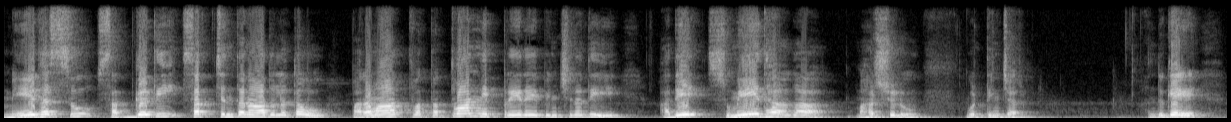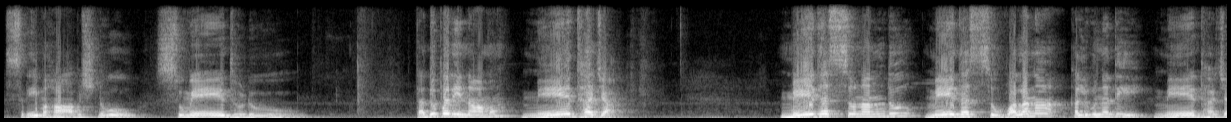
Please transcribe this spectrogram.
మేధస్సు సద్గతి సత్చింతనాదులతో పరమాత్మ తత్వాన్ని ప్రేరేపించినది అదే సుమేధగా మహర్షులు గుర్తించారు. అందుకే శ్రీ మహావిష్ణువు సుమేధుడు. తదుపరి నామం మేధజ. మేధస్సునందు మేధస్సు వలన కలుగునది మేధజ.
